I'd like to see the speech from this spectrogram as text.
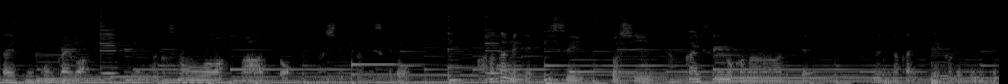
伝えずに今回は、なんかそのままバーっと話していったんですけど、改めて自炊、今年何回するのかなって自分の中に問いかけてみて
